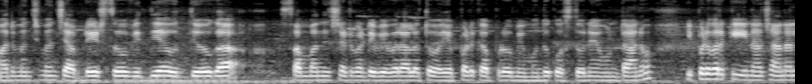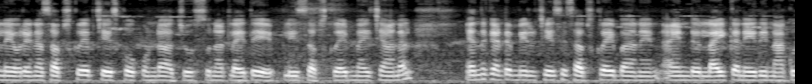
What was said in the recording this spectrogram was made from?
మరి మంచి మంచి అప్డేట్స్తో విద్య ఉద్యోగ సంబంధించినటువంటి వివరాలతో ఎప్పటికప్పుడు మీ ముందుకు వస్తూనే ఉంటాను. ఇప్పటివరకు నా ఛానల్ని ఎవరైనా సబ్స్క్రైబ్ చేసుకోకుండా చూస్తున్నట్లయితే ప్లీజ్ సబ్స్క్రైబ్ మై ఛానల్. ఎందుకంటే మీరు చేసే సబ్స్క్రైబ్ అనే అండ్ లైక్ అనేది నాకు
